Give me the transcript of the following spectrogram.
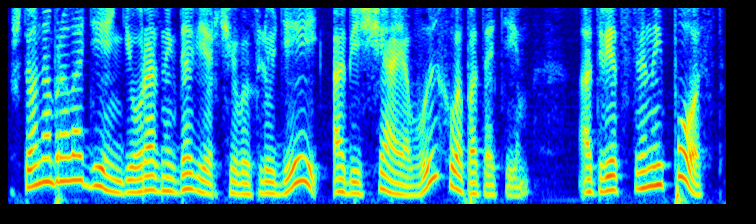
что она брала деньги у разных доверчивых людей, обещая выхлопотать им ответственный пост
